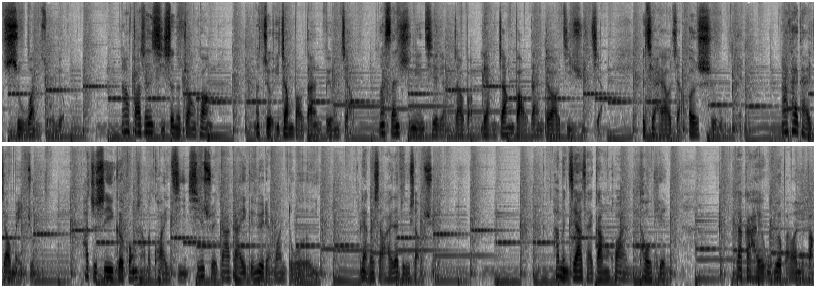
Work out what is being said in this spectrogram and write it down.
十五万左右。那发生洗肾的状况，那只有一张保单不用缴，那三十年期的两张保两张保单都要继续缴，而且还要缴二十五年。那太太叫美如，她只是一个工厂的会计，薪水大概一个月两万多而已，两个小孩在读小学，他们家才刚换透天。大概还有五六百万的房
